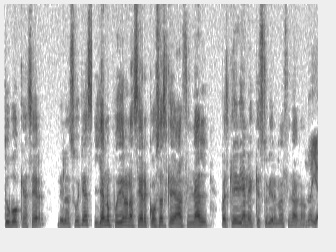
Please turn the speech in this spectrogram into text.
tuvo que hacer de las suyas y ya no pudieron hacer cosas que al final pues querían que estuvieran al final, ¿no? No, y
